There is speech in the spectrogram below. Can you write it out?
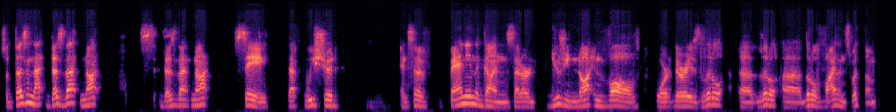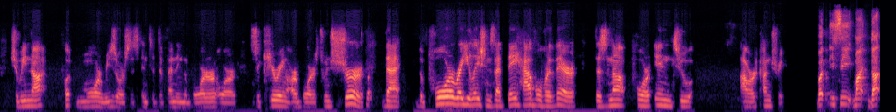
So doesn't that does that not does that not say that we should instead of banning the guns that are usually not involved or there is little uh, little uh, little violence with them, should we not put more resources into defending the border or securing our borders to ensure that the poor regulations that they have over there does not pour into our country. But you see, my that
